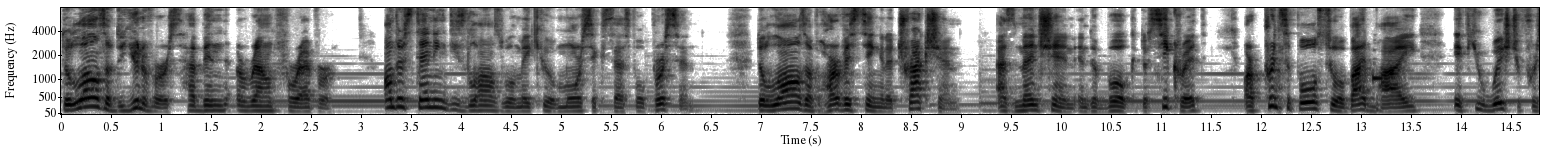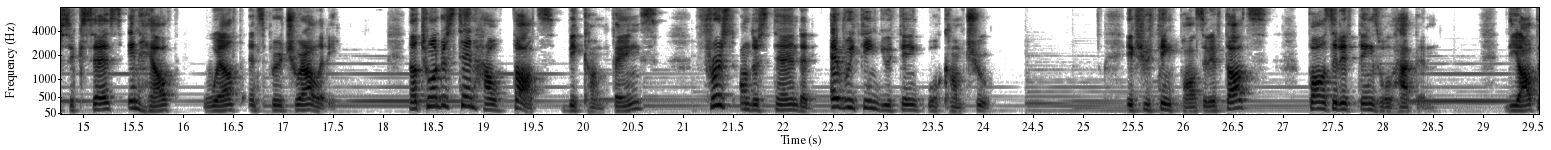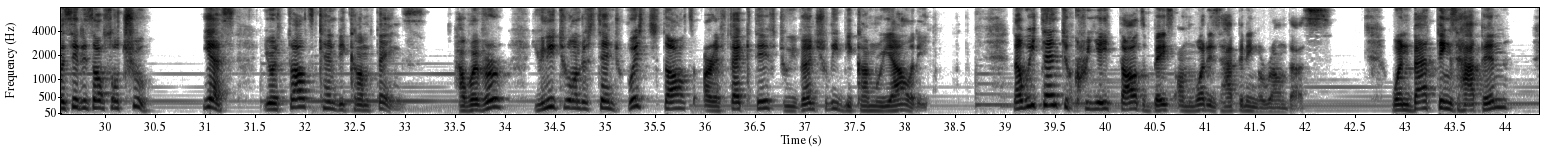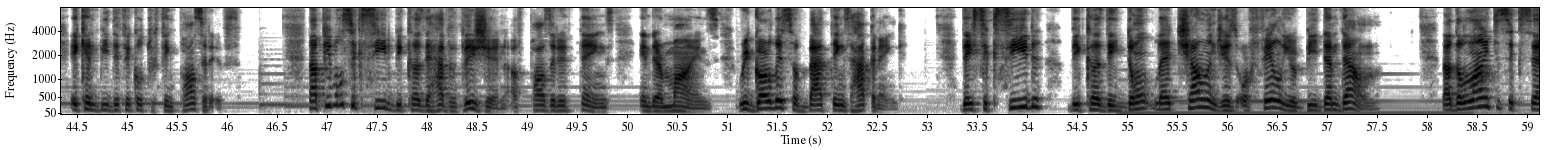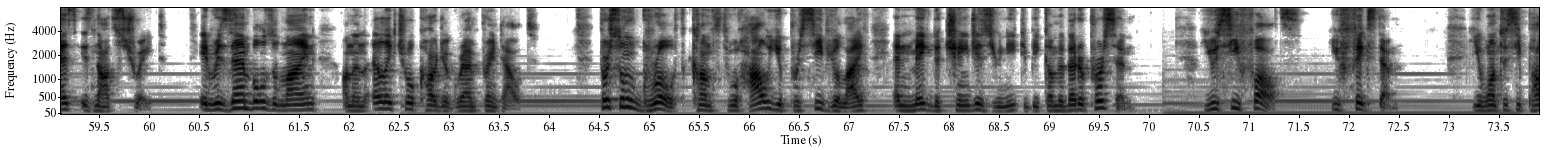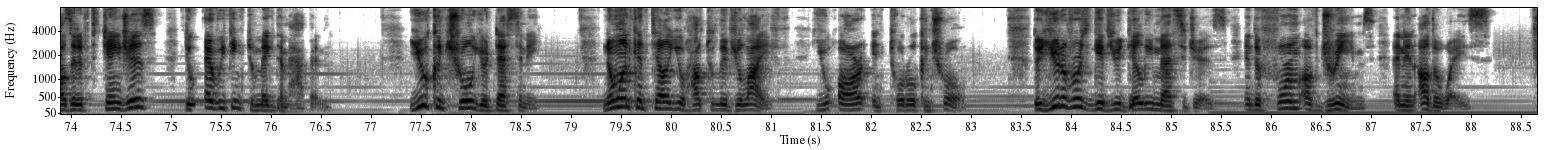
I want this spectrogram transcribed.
The laws of the universe have been around forever. Understanding these laws will make you a more successful person. The laws of harvesting and attraction, as mentioned in the book The Secret, are principles to abide by if you wish for success in health, wealth, and spirituality. Now, to understand how thoughts become things, first understand that everything you think will come true. If you think positive thoughts, positive things will happen. The opposite is also true. Yes, your thoughts can become things. However, you need to understand which thoughts are effective to eventually become reality. Now, we tend to create thoughts based on what is happening around us. When bad things happen, it can be difficult to think positive. Now, people succeed because they have a vision of positive things in their minds, regardless of bad things happening. They succeed because they don't let challenges or failure beat them down. Now, the line to success is not straight. It resembles the line on an electrocardiogram printout. Personal growth comes through how you perceive your life and make the changes you need to become a better person. You see faults, you fix them. You want to see positive changes? Do everything to make them happen. You control your destiny. No one can tell you how to live your life. You are in total control. The universe gives you daily messages in the form of dreams and in other ways.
